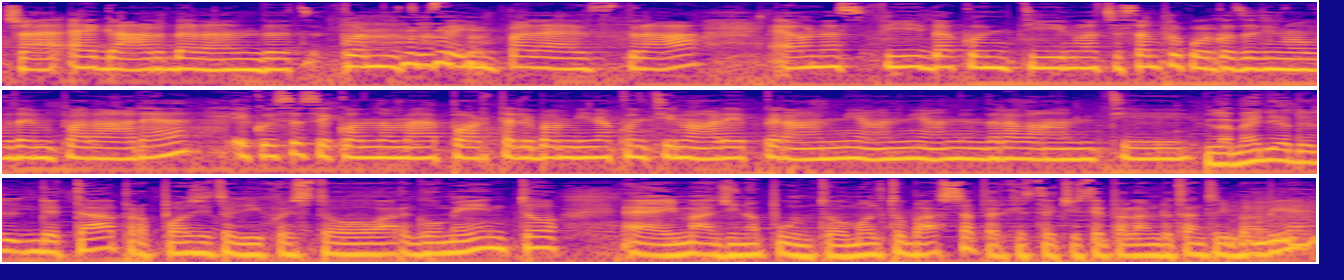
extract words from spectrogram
cioè è Gardaland. Quando tu sei in palestra è una sfida continua, c'è sempre qualcosa di nuovo da imparare e questo secondo me porta le bambine a continuare per anni, anni, anni andare avanti. La media del- d'età a proposito di questo argomento è immagino appunto molto bassa perché ci stai parlando tanto di bambine.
